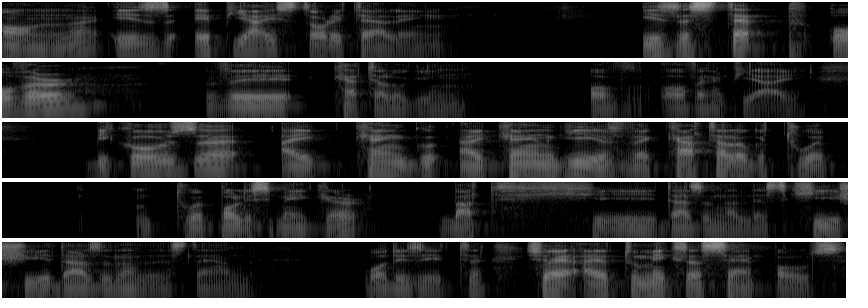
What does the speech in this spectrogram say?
on is API storytelling. Is a step over the cataloging of, of an API because uh, I can I can give the catalog to a to a policymaker, but he doesn't understand. He she doesn't understand what is it. So I, have to make some samples.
